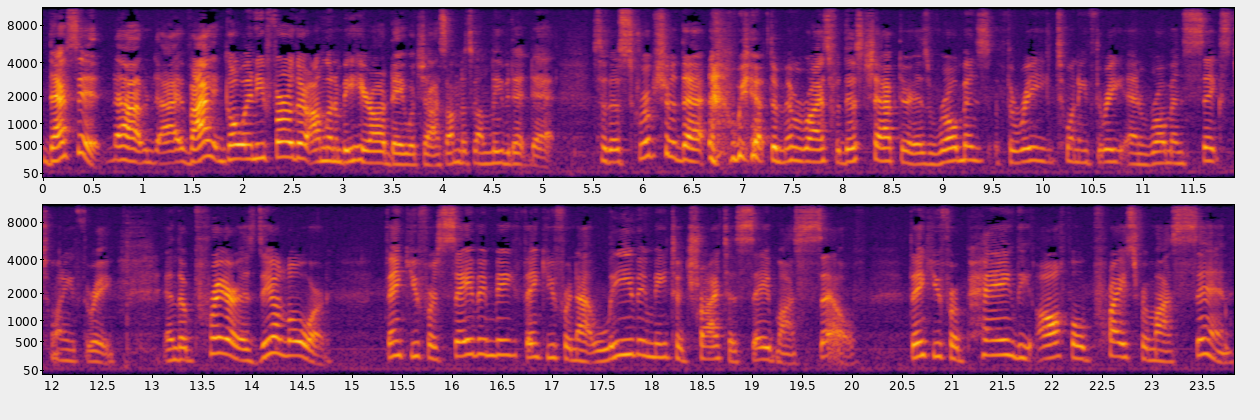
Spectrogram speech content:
that's it. Now, if I go any further, I'm going to be here all day with y'all. So I'm just going to leave it at that. So the scripture that we have to memorize for this chapter is Romans 3 23 and Romans 6 23. And the prayer is Dear Lord, thank you for saving me. Thank you for not leaving me to try to save myself. Thank you for paying the awful price for my sin.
